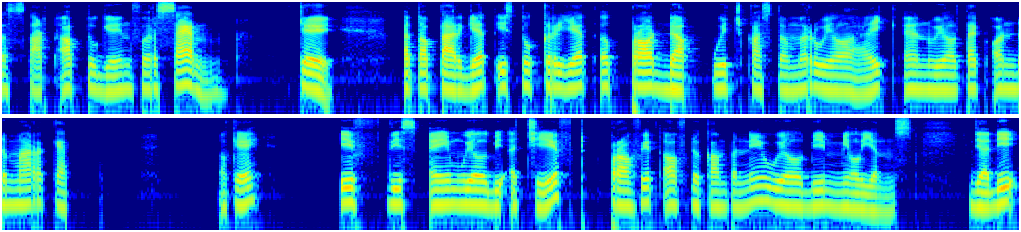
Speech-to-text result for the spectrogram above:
a startup to gain percent. Oke. Okay. A top target is to create a product which customer will like and will take on the market. Oke. Okay. If this aim will be achieved, profit of the company will be millions. Jadi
